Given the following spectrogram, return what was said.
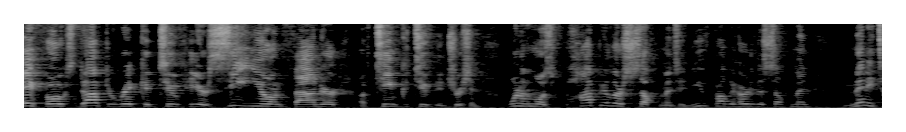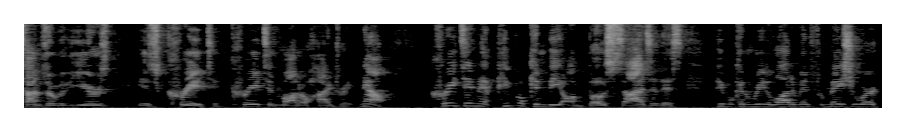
Hey folks, Dr. Rick Kattouf here, CEO and founder of Team Kattouf Nutrition. One of the most popular supplements, and you've probably heard of this supplement many times over the years, is creatine, creatine monohydrate. Now, creatine, man, people can be on both sides of this. People can read a lot of information where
